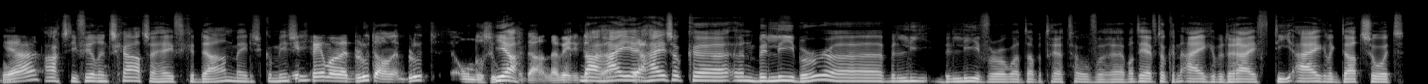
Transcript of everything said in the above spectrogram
Ja? arts die veel in het schaatsen heeft gedaan, medische commissie. heeft veel met bloed aan, bloedonderzoeken Ja. gedaan, dat weet ik Nou, nog hij, eh, Ja. hij is ook eh, een believer, belie- believer wat dat betreft over, want hij heeft ook een eigen bedrijf die eigenlijk dat soort,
